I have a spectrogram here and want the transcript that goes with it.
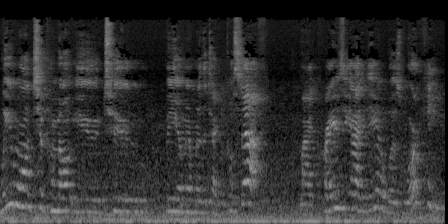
we want to promote you to be a member of the technical staff. My crazy idea was working,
